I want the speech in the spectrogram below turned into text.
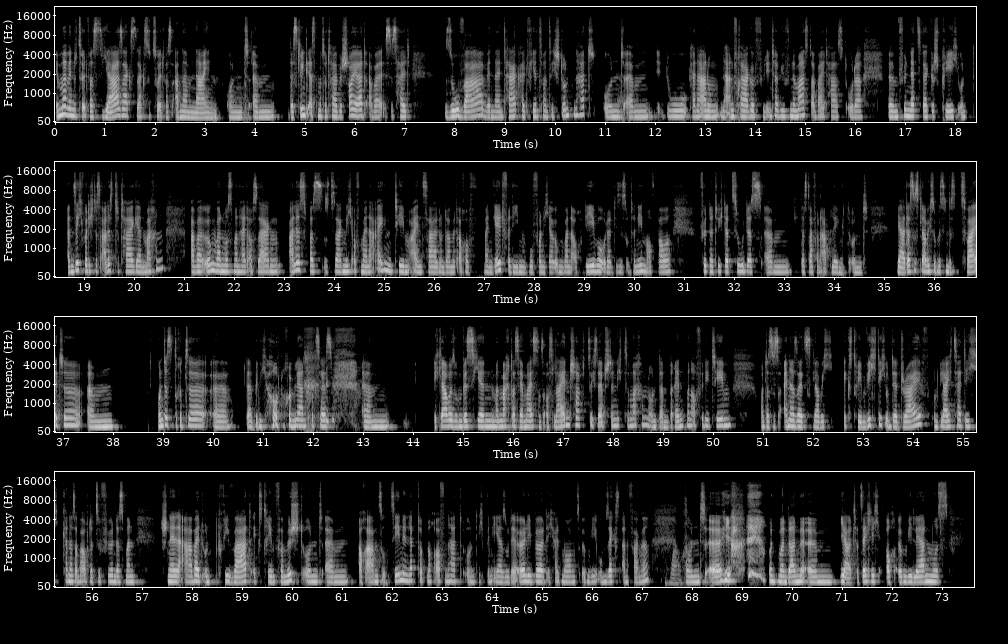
immer wenn du zu etwas Ja sagst, sagst du zu etwas anderem Nein. Und ähm, das klingt erstmal total bescheuert, aber es ist halt so wahr, wenn dein Tag halt 24 Stunden hat und ja. ähm, du, keine Ahnung, eine Anfrage für ein Interview für eine Masterarbeit hast oder ähm, für ein Netzwerkgespräch. Und an sich würde ich das alles total gern machen. Aber irgendwann muss man halt auch sagen, alles, was sozusagen nicht auf meine eigenen Themen einzahlt und damit auch auf mein Geld verdienen, wovon ich ja irgendwann auch lebe oder dieses Unternehmen aufbaue, führt natürlich dazu, dass ähm, das davon ablenkt. Und ja, das ist, glaube ich, so ein bisschen das Zweite. Ähm, und das Dritte, äh, da bin ich auch noch im Lernprozess. ähm, ich glaube, so ein bisschen, man macht das ja meistens aus Leidenschaft, sich selbstständig zu machen und dann brennt man auch für die Themen. Und das ist einerseits, glaube ich, extrem wichtig und der Drive. Und gleichzeitig kann das aber auch dazu führen, dass man schnell Arbeit und Privat extrem vermischt und ähm, auch abends um zehn den Laptop noch offen hat. Und ich bin eher so der Early Bird, ich halt morgens irgendwie um sechs anfange. Wow. Und äh, ja, und man dann ähm, ja tatsächlich auch irgendwie lernen muss,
